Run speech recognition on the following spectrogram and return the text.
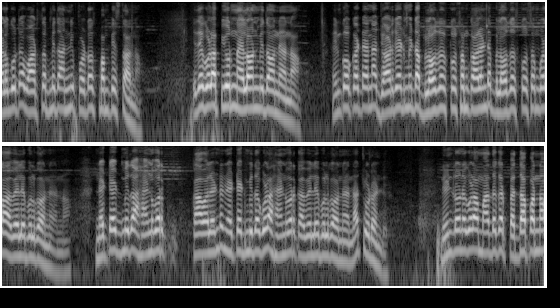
అడిగితే వాట్సాప్ మీద అన్ని ఫొటోస్ పంపిస్తా ఇదే కూడా ప్యూర్ నైలాన్ మీద ఉన్నాయన్న ఇంకొకటి అన్న జార్జెట్ మీద బ్లౌజెస్ కోసం కావాలంటే బ్లౌజెస్ కోసం కూడా అవైలబుల్గా ఉన్నాయన్న నెట్టెడ్ మీద హ్యాండ్ వర్క్ కావాలంటే నెట్టెడ్ మీద కూడా హ్యాండ్ వర్క్ అవైలబుల్గా ఉన్నాయన్న చూడండి. దీంట్లోనే కూడా మా దగ్గర పెద్ద పన్నా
